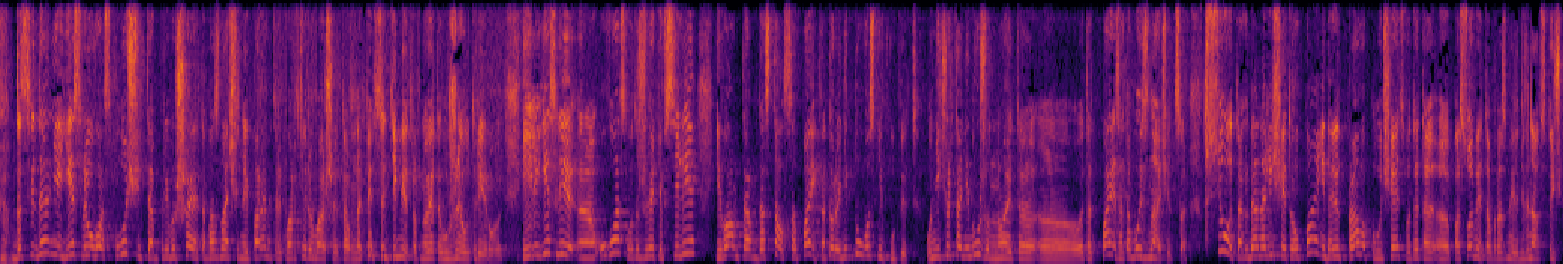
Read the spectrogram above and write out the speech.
Угу. До свидания, если у вас площадь там превышает обозначенные параметры квартиры вашей там на 5 сантиметров, но это уже утрирую. Или если э, у вас, вот живете в селе, и вам там достался пай, который никто у вас не купит. Он ни черта не нужен, но это, э, этот пай за тобой значится. Все, тогда наличие этого пая не дает права получать вот это э, пособие там, в размере 12 тысяч.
